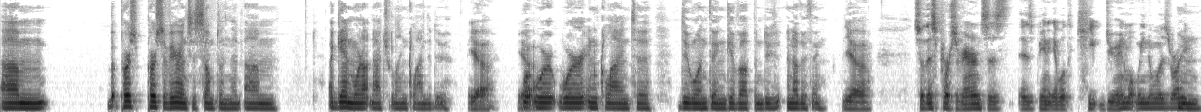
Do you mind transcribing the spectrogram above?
Um, but pers- perseverance is something that um, again we're not naturally inclined to do. Yeah, yeah. We're, we're, we're inclined to do one thing, give up, and do another thing. Yeah. So this perseverance is is being able to keep doing what we know is right. Mm.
